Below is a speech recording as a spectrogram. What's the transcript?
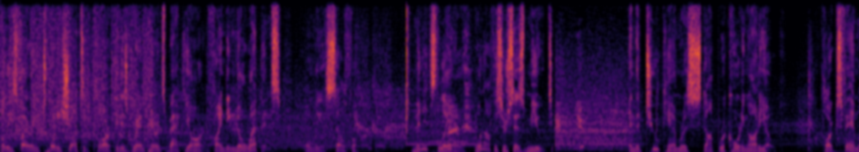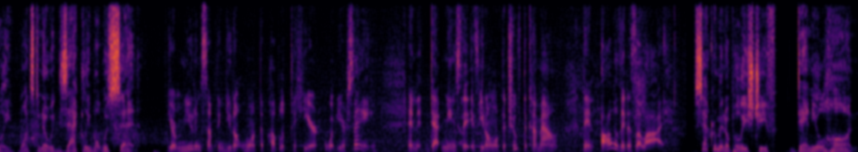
Police firing 20 shots at Clark in his grandparents' backyard, finding no weapons, only a cell phone. Minutes later, one officer says mute, and the two cameras stop recording audio. Clark's family wants to know exactly what was said. You're muting something you don't want the public to hear what you're saying. And that means that if you don't want the truth to come out, then all of it is a lie. Sacramento Police Chief Daniel Hahn.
